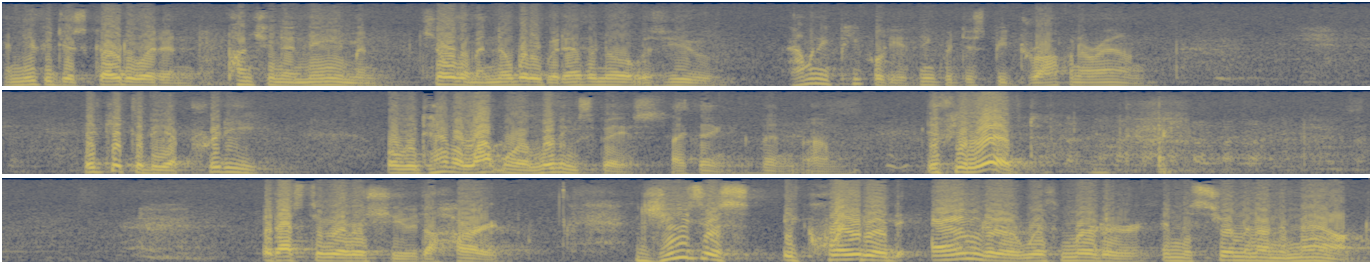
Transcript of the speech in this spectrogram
and you could just go to it and punch in a name and kill them and nobody would ever know it was you, how many people do you think would just be dropping around? It'd get to be a pretty, well, we'd have a lot more living space, I think, than um, if you lived. but that's the real issue, the heart. Jesus equated anger with murder in the Sermon on the Mount.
